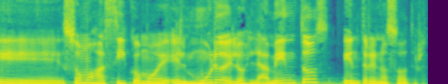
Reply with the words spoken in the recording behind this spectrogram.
Eh, somos así como el muro de los lamentos entre nosotros.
